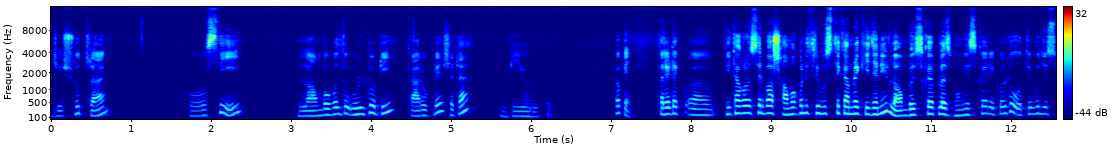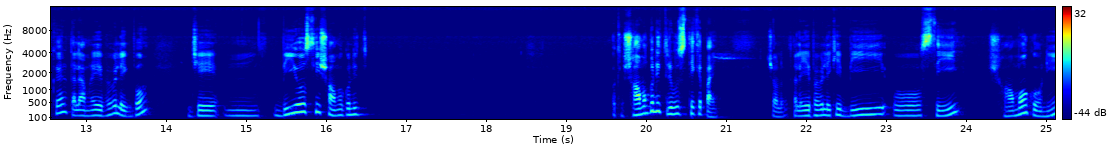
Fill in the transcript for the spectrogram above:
যে সুতরাং ও সি লম্ব বলতে উল্টোটি কার উপরে? সেটা বিওর উপরে। ওকে তাহলে এটা পিথাগোরাসের বা সমকোণী ত্রিভুজ থেকে আমরা কি জানি? লম্ব স্কোয়ার প্লাস ভূমি স্কোয়ার ইকুয়াল টু অতিভুজ স্কোয়ার। তাহলে আমরা এভাবে লিখব যে বিওসি সমকোণী ওকে সমকোণী ত্রিভুজ থেকে পাই। চলো, তাহলে এভাবে লিখি বিওসি সমকোণী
